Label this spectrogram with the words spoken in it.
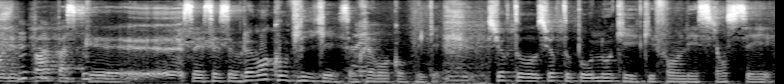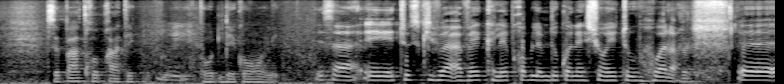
On n'aime pas parce que c'est vraiment compliqué. C'est vraiment compliqué. Surtout, surtout pour nous qui, qui font les sciences, c'est pas trop pratique pour des cours en ligne. C'est ça. Et tout ce qui va avec les problèmes de connexion et tout. Voilà. Euh,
